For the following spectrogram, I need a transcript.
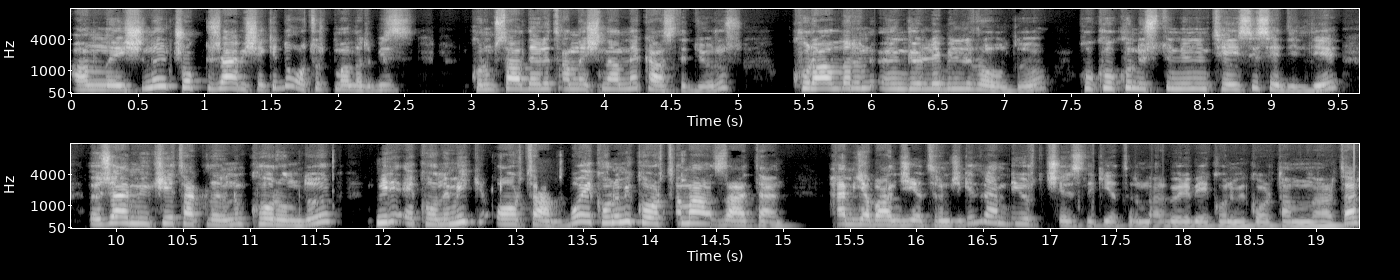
anlayışını çok güzel bir şekilde oturtmaları. Biz kurumsal devlet anlayışından ne kastediyoruz? Kuralların öngörülebilir olduğu, hukukun üstünlüğünün tesis edildiği, özel mülkiyet haklarının korunduğu bir ekonomik ortam. Bu ekonomik ortama zaten hem yabancı yatırımcı gelir hem de yurt içerisindeki yatırımlar böyle bir ekonomik ortamını artar.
